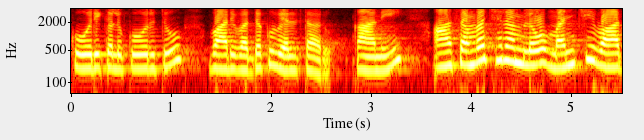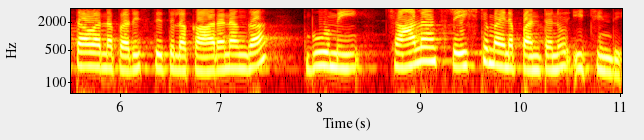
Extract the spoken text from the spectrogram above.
కోరికలు కోరుతూ వారి వద్దకు వెళ్తారు. కానీ ఆ సంవత్సరంలో మంచి వాతావరణ పరిస్థితుల కారణంగా భూమి చాలా శ్రేష్టమైన పంటను ఇచ్చింది.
